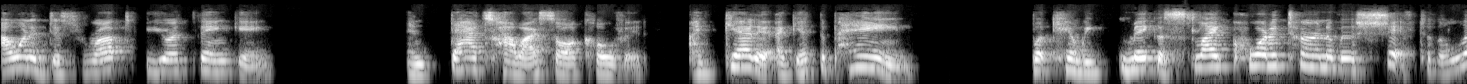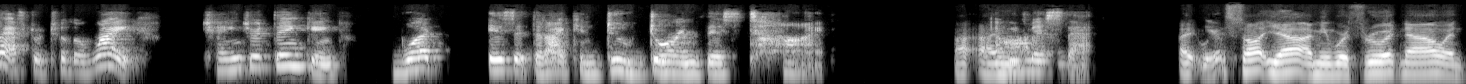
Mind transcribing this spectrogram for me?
I want to disrupt your thinking. And that's how I saw COVID. I get it, I get the pain. But can we make a slight quarter turn of a shift to the left or to the right? Change your thinking. What is it that I can do during this time? I, I and we miss that. I saw, yeah. I mean, we're through it now, and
